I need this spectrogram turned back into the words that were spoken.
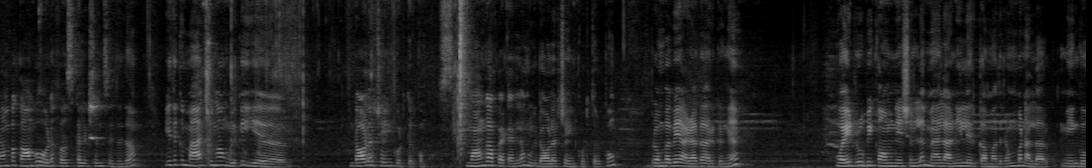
நம்ம காம்போவோட ஃபர்ஸ்ட் கலெக்ஷன்ஸ் இது தான் இதுக்கு மேட்சிங்காக உங்களுக்கு டாலர் செயின் கொடுத்துருக்கோம். மாங்காய் பேட்டர்னில் உங்களுக்கு டாலர் செயின் கொடுத்துருக்கோம். ரொம்பவே அழகாக இருக்குங்க. ஒயிட் ரூபி காம்பினேஷனில் மேலே அணில் இருக்கா மாதிரி ரொம்ப நல்லாயிருக்கும் மேங்கோ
